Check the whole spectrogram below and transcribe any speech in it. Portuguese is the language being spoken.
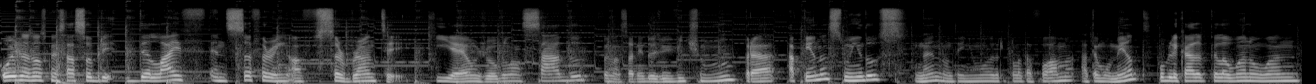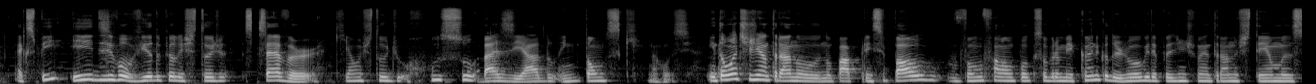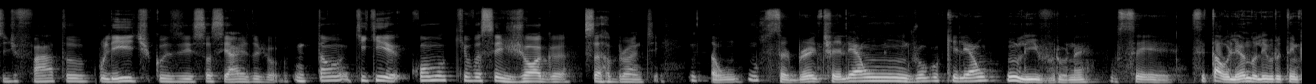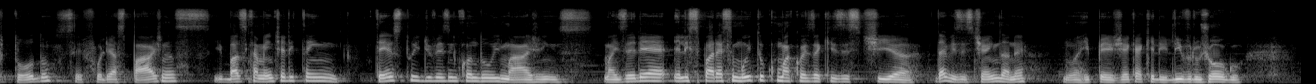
Hoje nós vamos conversar sobre The Life and Suffering of Sir Bronte, que é um jogo lançado, foi lançado em 2021 para apenas Windows, né? Não tem nenhuma outra plataforma até o momento. Publicado pela 101 XP e desenvolvido pelo estúdio Sever, que é um estúdio russo baseado em Tomsk, na Rússia. Então, antes de entrar no, no papo principal, vamos falar um pouco sobre a mecânica do jogo e depois a gente vai entrar nos temas de fato políticos e sociais do jogo. Então, Kiki, como que você joga Sir Bronte? Então, o Brant, ele é um jogo que ele é um, um livro, né? Você, você tá olhando o livro o tempo todo, você folheia as páginas e basicamente ele tem texto e de vez em quando imagens. Mas ele é, ele se parece muito com uma coisa que existia, deve existir ainda, né? No RPG, que é aquele livro-jogo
